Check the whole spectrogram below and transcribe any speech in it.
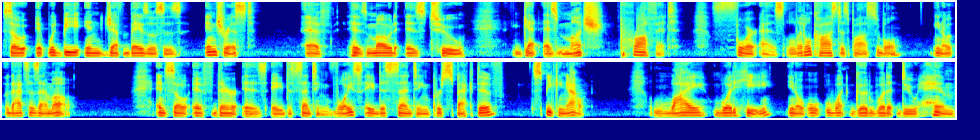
So it would be in Jeff Bezos's interest if his mode is to get as much profit for as little cost as possible you know, that's his MO. And so if there is a dissenting voice, a dissenting perspective speaking out, why would he, you know, what good would it do him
